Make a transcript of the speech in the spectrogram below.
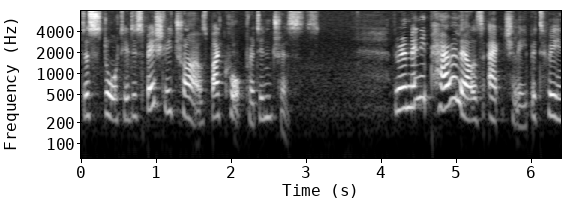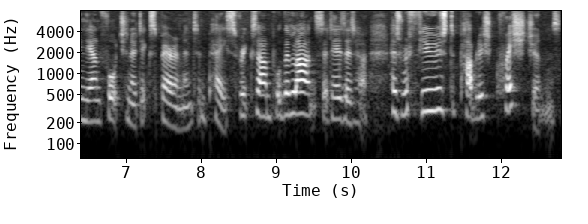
distorted, especially trials, by corporate interests. There are many parallels, actually, between the unfortunate experiment and PACE. For example, the Lancet editor has refused to publish questions,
